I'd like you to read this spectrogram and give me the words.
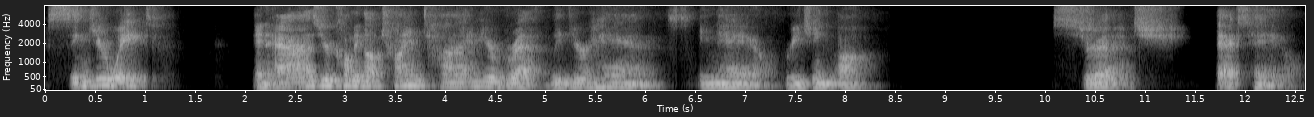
Sink your weight. And as you're coming up, try and time your breath with your hands. Inhale, reaching up. Stretch Exhale.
